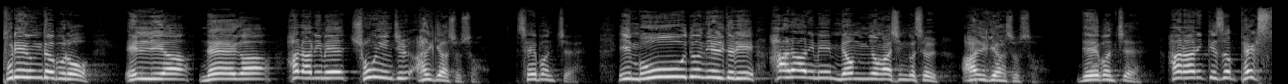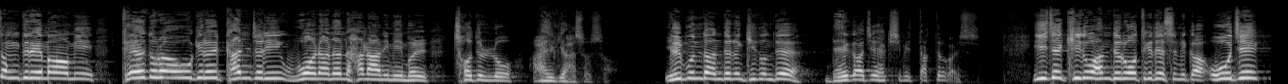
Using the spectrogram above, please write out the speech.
불의 응답으로 엘리야 내가 하나님의 종인 줄 알게 하소서. 세 번째, 이 모든 일들이 하나님의 명령하신 것을 알게 하소서. 네 번째, 하나님께서 백성들의 마음이 되돌아오기를 간절히 원하는 하나님임을 저들로 알게 하소서. 1분도 안 되는 기도인데 네 가지 핵심이 딱 들어가 있어요. 이제 기도한 대로 어떻게 됐습니까? 오직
